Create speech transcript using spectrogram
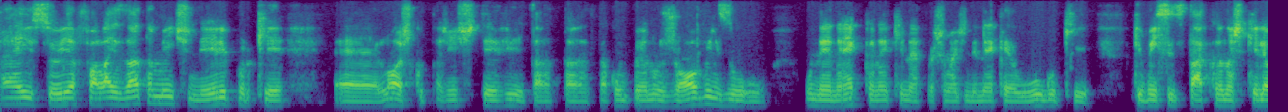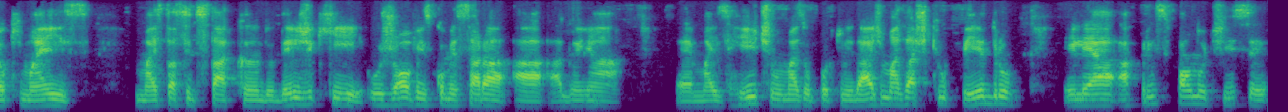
É isso, eu ia falar exatamente nele, porque, é, lógico, a gente teve, tá, tá, tá acompanhando os jovens, o, o Neneca, né, que é para chamar de Neneca, é o Hugo, que, que vem se destacando, acho que ele é o que mais mais está se destacando desde que os jovens começaram a, a, a ganhar é, mais ritmo, mais oportunidade, mas acho que o Pedro, ele é a, a principal notícia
